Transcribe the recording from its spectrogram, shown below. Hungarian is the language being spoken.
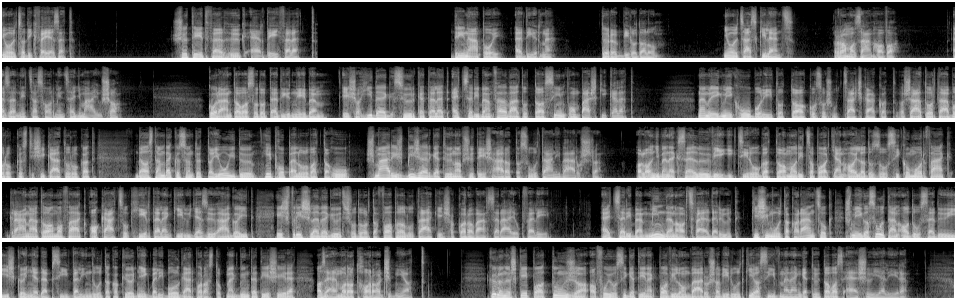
Nyolcadik fejezet. Sötét felhők Erdély felett. Drinápoly, Edirne Török birodalom. 809 Ramazán hava. 1431 májusa. Korán tavaszodott Edirnében, és a hideg, szürke telet egyszeriben felváltotta a színpompás kikelet. Nemrég még hóborította a koszos utcácskákat, a sátortáborok közti sikátorokat, de aztán beköszöntött a jó idő, hip-hop elolvadt a hó, s már is bizsergető napsütés áradt a szultáni városra. A langymeleg szellő végig a Marica partján hajladozó szikomorfák, gránátalmafák, akácok hirtelen kirügyező ágait, és friss levegőt sodort a fapaluták és a karavánszerályok felé. Egyszeriben minden arc felderült, Kisimultak a ráncok, s még a szultán adószedői is könnyedebb szívvel indultak a környékbeli bolgárparasztok megbüntetésére az elmaradt haradzs miatt. Különösképp a Tunzsa, a folyó szigetének pavilon városa virult ki a szívmelengető tavasz első jelére.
